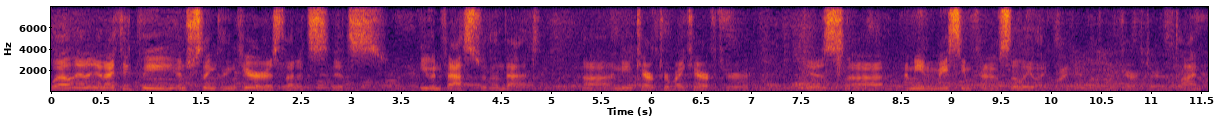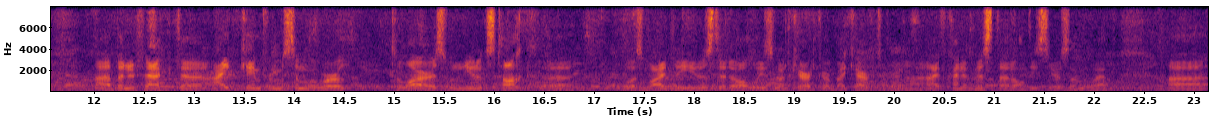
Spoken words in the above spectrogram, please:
Well, and, and I think the interesting thing here is that it's it's even faster than that. Uh, I mean, character by character is. Uh, I mean, it may seem kind of silly, like why do one character at a time, uh, but in fact, uh, I came from a similar world to Lars when Unix Talk uh, was widely used. It always went character by character, and uh, I've kind of missed that all these years on the web. Uh,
